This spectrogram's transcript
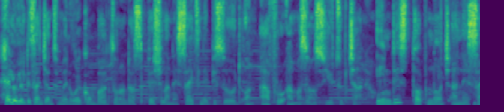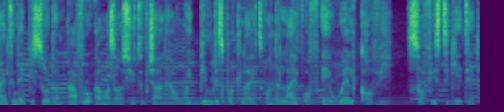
Hello, ladies and gentlemen, welcome back to another special and exciting episode on Afro Amazon's YouTube channel. In this top notch and exciting episode on Afro Amazon's YouTube channel, we beam the spotlight on the life of a well curvy, sophisticated,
